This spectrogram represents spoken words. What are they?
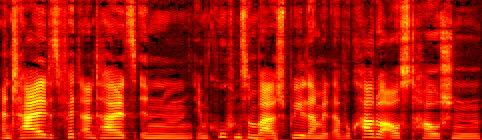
ein Teil des Fettanteils in, im Kuchen zum Beispiel, damit Avocado austauschen.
